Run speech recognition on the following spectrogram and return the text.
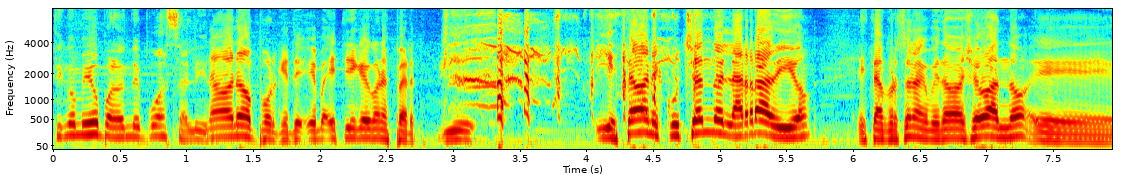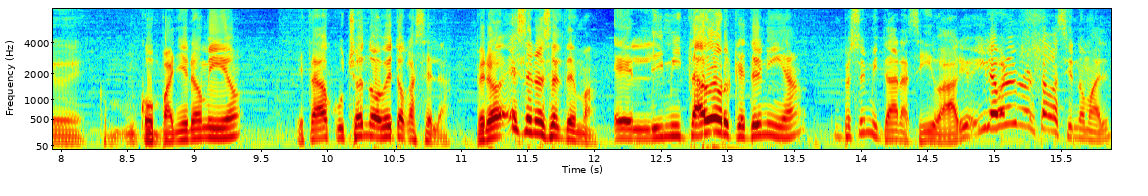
Tengo miedo para dónde pueda salir. No, no, porque te- eh, tiene que ver con expert. Y, y estaban escuchando en la radio, esta persona que me estaba llevando, eh, un compañero mío, estaba escuchando a Beto Casela. Pero ese no es el tema. El imitador que tenía empezó a imitar así varios. Y la verdad no lo estaba haciendo mal.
